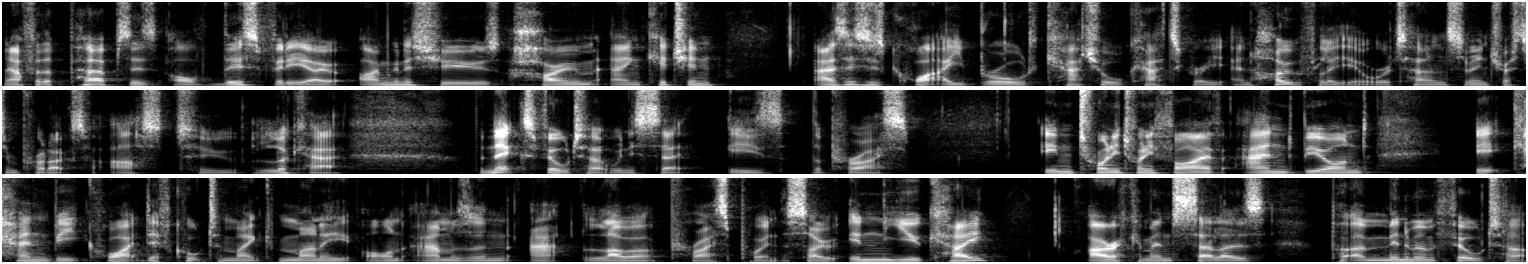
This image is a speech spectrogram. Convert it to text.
Now for the purposes of this video, I'm gonna choose home and kitchen as this is quite a broad catch-all category and hopefully it will return some interesting products for us to look at. The next filter we need to set is the price. In 2025 and beyond, it can be quite difficult to make money on Amazon at lower price points. So in the UK, I recommend sellers put a minimum filter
